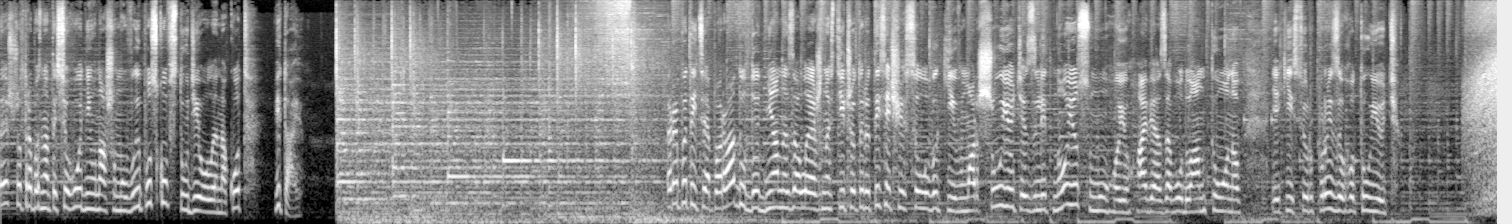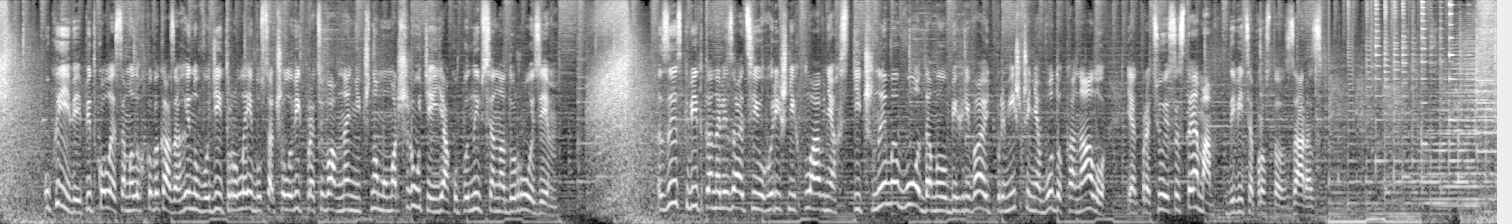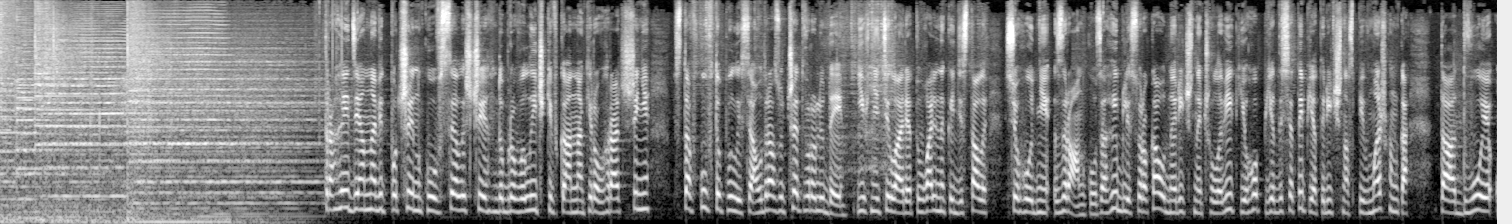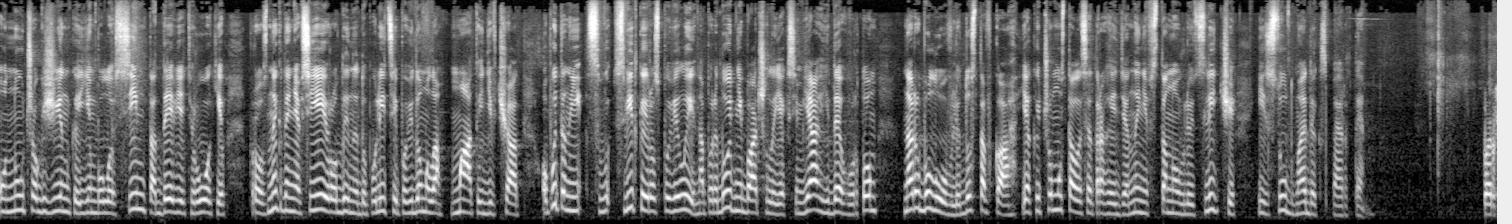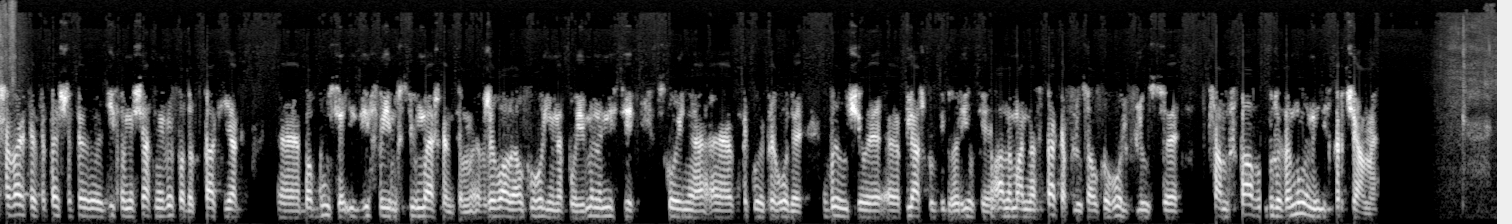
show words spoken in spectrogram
Все, що треба знати сьогодні у нашому випуску в студії Олена Кот. Вітаю. Репетиція параду до Дня Незалежності. Чотири тисячі силовиків маршують з літною смугою авіазаводу Антонов. Які сюрпризи готують. У Києві під колесами легковика загинув водій тролейбуса. Чоловік працював на нічному маршруті, як опинився на дорозі. Зиск від каналізації у горішніх плавнях стічними водами обігрівають приміщення водоканалу. Як працює система? Дивіться просто зараз. Трагедія на відпочинку в селищі Добровеличківка на Кіровградщині. В ставку втопилися одразу четверо людей. Їхні тіла рятувальники дістали сьогодні зранку. Загиблі 41-річний чоловік, його 55-річна співмешканка та двоє онучок жінки. Їм було 7 та 9 років. Про зникнення всієї родини до поліції повідомила мати дівчат. Опитані свідки розповіли. Напередодні бачили, як сім'я йде гуртом на риболовлю до ставка. Як і чому сталася трагедія, нині встановлюють слідчі і судмедексперти. Перша версія це те, що це дійсно нещасний випадок, так як е, бабуся із зі своїм співмешканцем вживали алкогольні напої. Ми на місці скоєння е, такої пригоди вилучили е, пляшку від горілки, аномальна спека, плюс алкоголь, плюс сам став дуже замулений із харчами.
